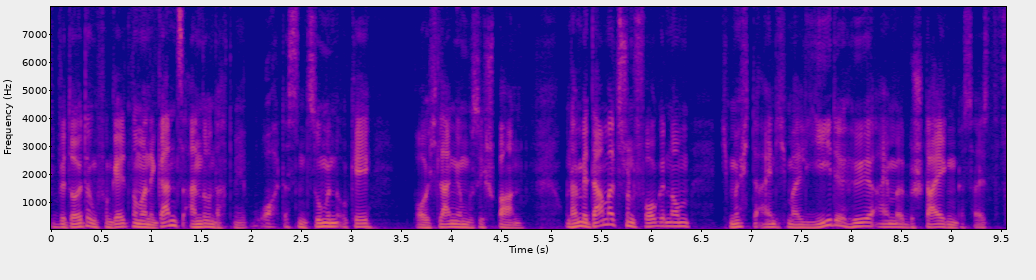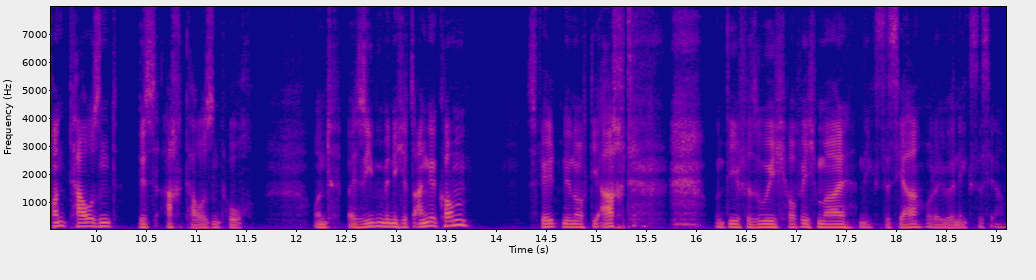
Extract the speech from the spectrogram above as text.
die Bedeutung von Geld nochmal eine ganz andere und dachte mir, boah, das sind Summen, okay, brauche ich lange, muss ich sparen. Und habe mir damals schon vorgenommen, ich möchte eigentlich mal jede Höhe einmal besteigen. Das heißt von 1000 bis 8000 hoch. Und bei 7 bin ich jetzt angekommen. Es fehlt nur noch die 8. Und die versuche ich, hoffe ich mal, nächstes Jahr oder übernächstes Jahr.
